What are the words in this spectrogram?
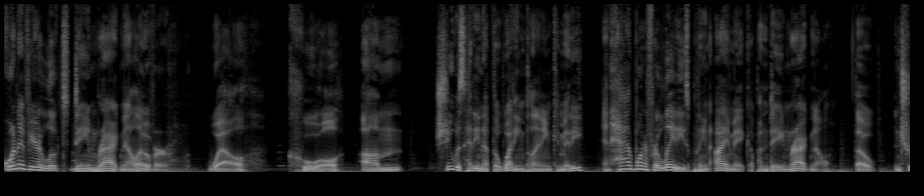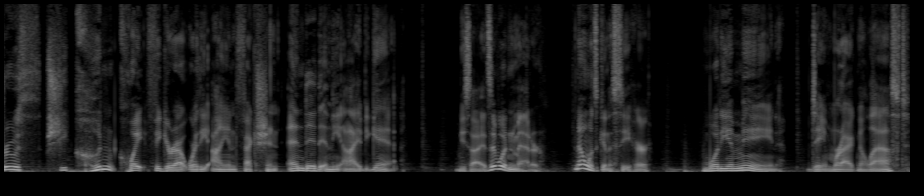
Guinevere looked Dame Ragnell over. Well, cool. Um, she was heading up the wedding planning committee and had one of her ladies putting eye makeup on Dame Ragnell. Though, in truth, she couldn't quite figure out where the eye infection ended and the eye began. Besides, it wouldn't matter. No one's gonna see her. What do you mean? Dame Ragnell asked.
